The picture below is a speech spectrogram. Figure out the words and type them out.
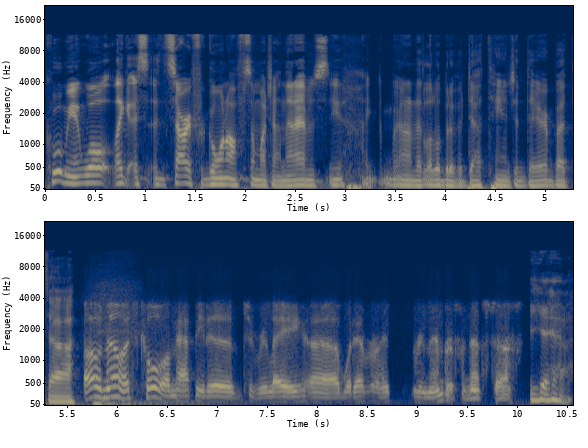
Cool, man. Well, like, sorry for going off so much on that. I was, you know, I went on a little bit of a death tangent there, but uh, Oh no, it's cool. I'm happy to to relay uh, whatever I remember from that stuff. yeah,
